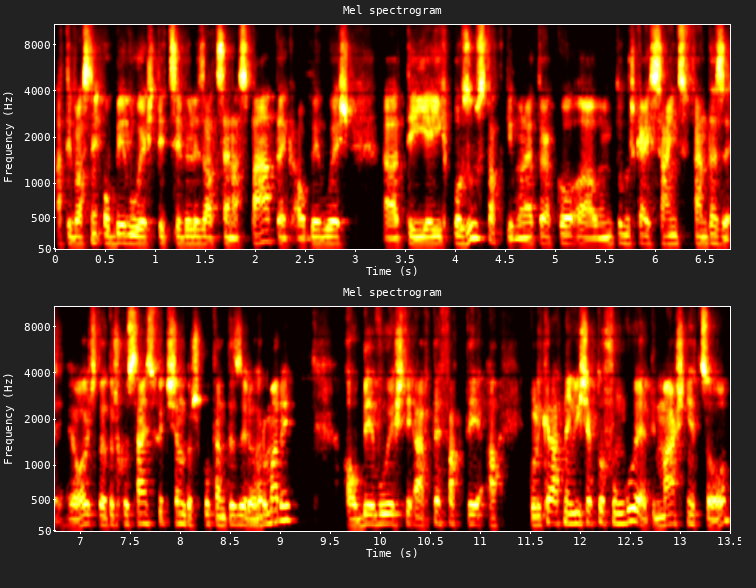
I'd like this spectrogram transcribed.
a ty vlastně objevuješ ty civilizace na zpátek a objevuješ uh, ty jejich pozůstatky. Ono je to jako, uh, oni tomu říkají science fantasy, jo? že to je trošku science fiction, trošku fantasy mhm. dohromady a objevuješ ty artefakty a kolikrát nevíš, jak to funguje. Ty máš něco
